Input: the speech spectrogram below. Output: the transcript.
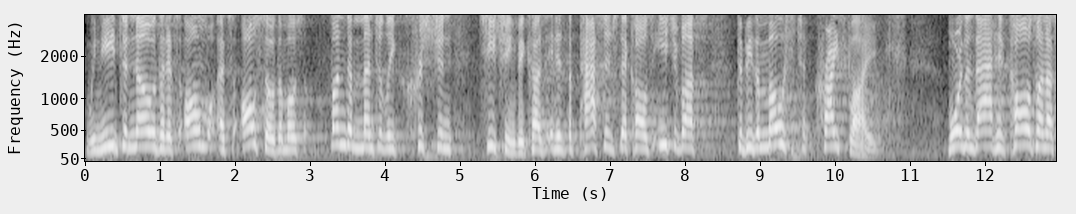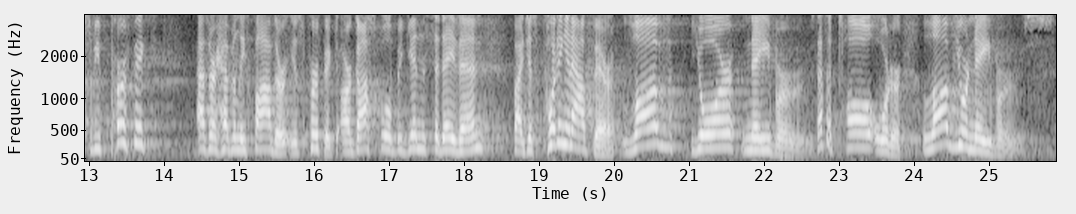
we need to know that it's, it's also the most fundamentally Christian teaching because it is the passage that calls each of us to be the most Christ like. More than that, it calls on us to be perfect as our Heavenly Father is perfect. Our gospel begins today then by just putting it out there. Love your neighbors. That's a tall order. Love your neighbors.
